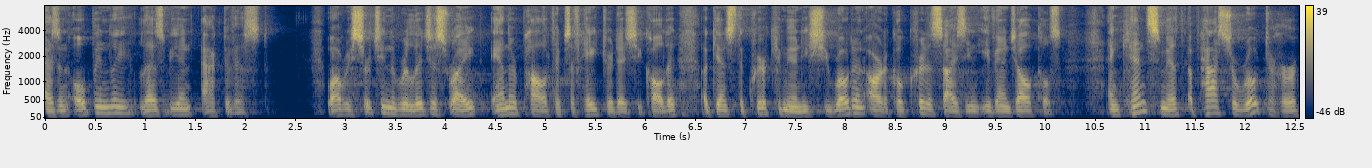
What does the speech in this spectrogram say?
as an openly lesbian activist while researching the religious right and their politics of hatred, as she called it, against the queer community, she wrote an article criticizing evangelicals. And Ken Smith, a pastor, wrote to her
